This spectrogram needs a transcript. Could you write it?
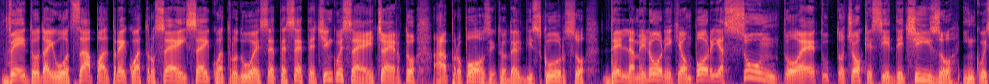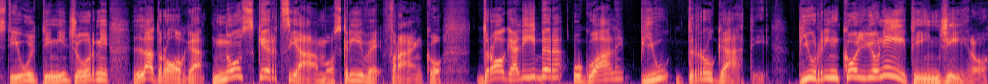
vedo dai whatsapp al 346 642 7756 certo a proposito del discorso della Meloni che ha un po' riassunto eh, tutto ciò che si è deciso in questi ultimi giorni la droga. Non scherziamo scrive Franco. Droga libera uguale più drogati più rincoglioniti in giro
